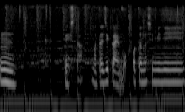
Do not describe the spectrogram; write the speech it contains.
うん。でした。また次回もお楽しみに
